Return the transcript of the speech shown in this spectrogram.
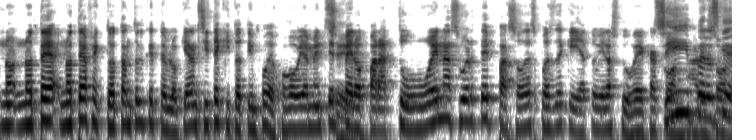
No, no, te, no te afectó tanto el que te bloquearan, sí te quitó tiempo de juego, obviamente, Sí. pero para tu buena suerte pasó después de que ya tuvieras tu beca Sí, con pero es que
